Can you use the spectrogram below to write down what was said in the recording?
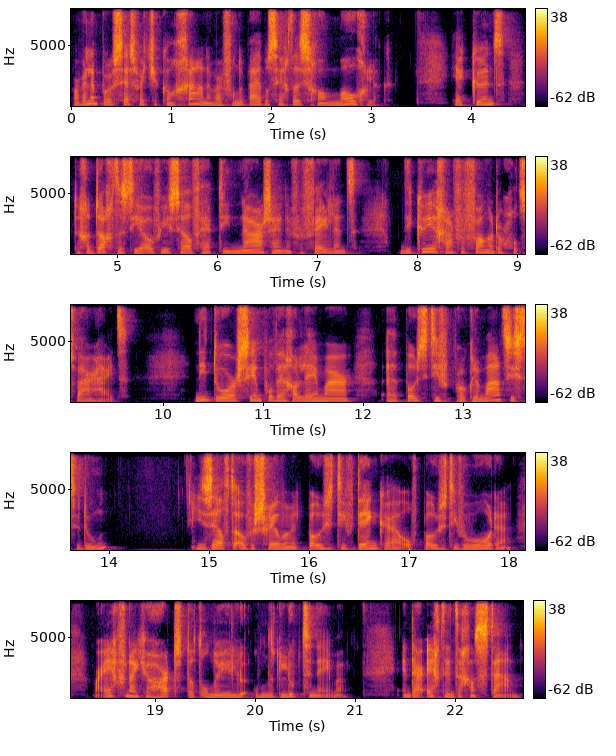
maar wel een proces wat je kan gaan en waarvan de Bijbel zegt dat is gewoon mogelijk. Jij kunt de gedachten die je over jezelf hebt, die naar zijn en vervelend, die kun je gaan vervangen door Gods waarheid. Niet door simpelweg alleen maar uh, positieve proclamaties te doen, jezelf te overschreeuwen met positief denken of positieve woorden, maar echt vanuit je hart dat onder, je, onder de loep te nemen en daar echt in te gaan staan.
